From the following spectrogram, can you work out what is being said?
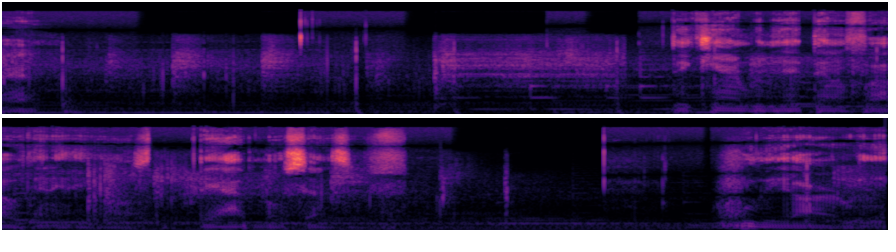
right? They can't really identify with anything else. They have no sense of who they are, really.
